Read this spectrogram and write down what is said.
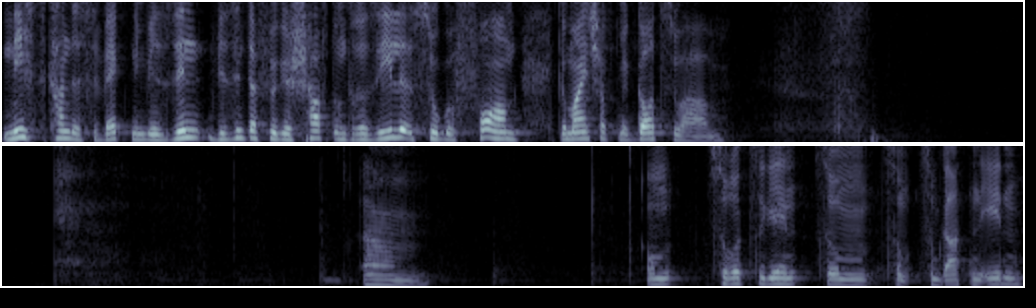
nichts kann das wegnehmen. Wir sind, wir sind dafür geschafft, unsere Seele ist so geformt, Gemeinschaft mit Gott zu haben. Um zurückzugehen zum, zum, zum Garten Eden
